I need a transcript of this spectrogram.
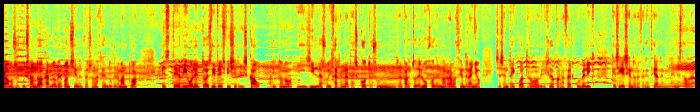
estábamos escuchando a Carlo Bergonzi en el personaje del Duque de Mantua. Este Rigoletto es Dietrich Fischer Discau, barítono, y Gilda, su hija, Renata Scotto. Es un reparto de lujo de una grabación del año 64 dirigida por Rafael Kubelik, que sigue siendo referencial en, en esta obra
